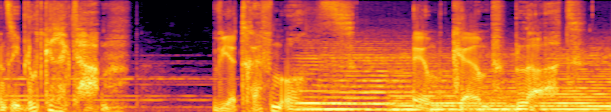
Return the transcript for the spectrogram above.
Wenn sie Blut geleckt haben. Wir treffen uns im Camp Blood.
